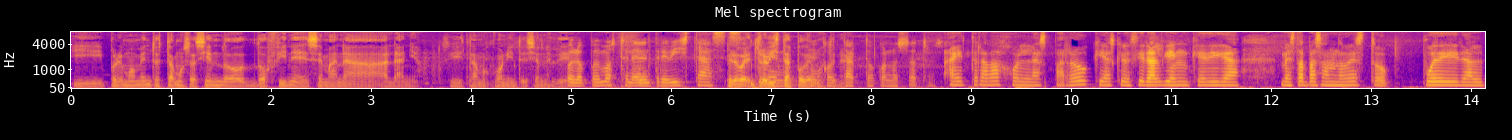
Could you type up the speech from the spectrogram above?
Y por el momento estamos haciendo dos fines de semana al año. Sí, estamos con intenciones de. Bueno, podemos tener entrevistas. Pero si entrevistas quieren, podemos En tener. contacto con nosotros. ¿Hay trabajo en las parroquias? Quiero decir, alguien que diga, me está pasando esto, ¿puede ir al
